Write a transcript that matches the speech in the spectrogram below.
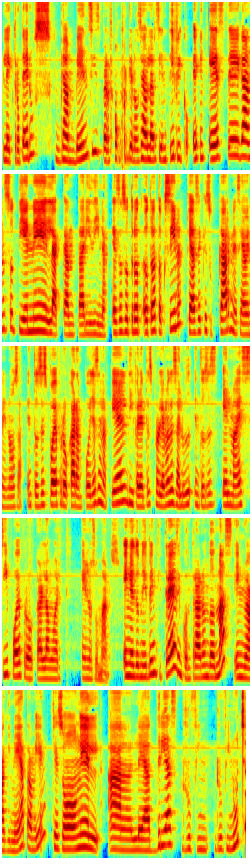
Plectropterus gambensis, perdón porque no sé hablar científico. Este ganso tiene la cantaridina. Esa es otra toxina que hace que su carne sea venenosa. Entonces puede provocar ampollas en la piel, diferentes problemas de salud. Entonces el maíz sí puede provocar la muerte en los humanos. En el 2023 encontraron dos más, en Nueva Guinea también, que son el Aleadrias rufinucha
